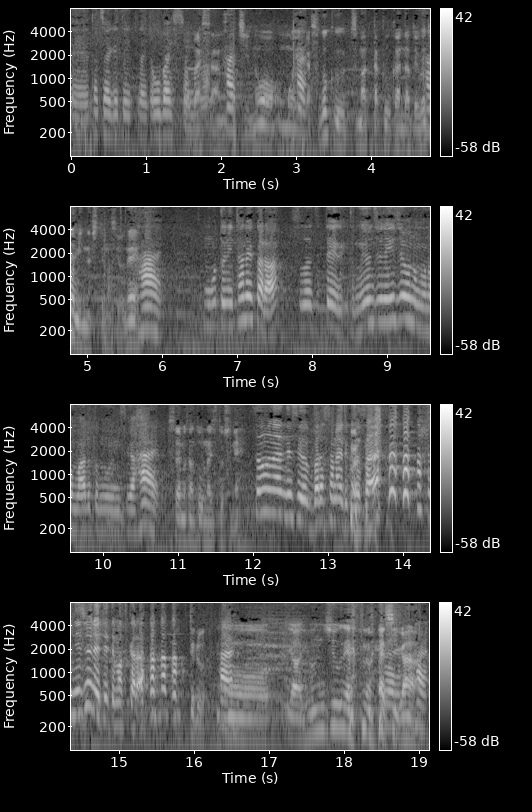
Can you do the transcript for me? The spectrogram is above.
えー、立ち上げていただいた大林さん大林さんたちの思いがすごく詰まった空間だということをみんな知ってますよね、はい、はい、もう本当に種から育ててもう40年以上のものもあると思うんですが、はい、久山さんと同じ年ね。そうなんですよ。ばらさないでください。20年って言ってますから。言ってる、はい、あのいや40年のヤシが、はい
